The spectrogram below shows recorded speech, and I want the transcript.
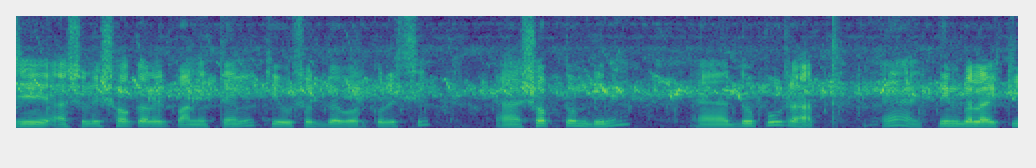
যে আসলে সকালের পানিতে আমি কী ওষুধ ব্যবহার করেছি সপ্তম দিনে দুপুর, রাত হ্যাঁ তিন বেলায় কী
